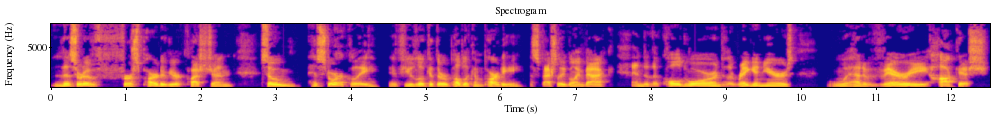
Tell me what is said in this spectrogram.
The sort of first part of your question. So, historically, if you look at the Republican Party, especially going back into the Cold War, into the Reagan years, had a very hawkish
